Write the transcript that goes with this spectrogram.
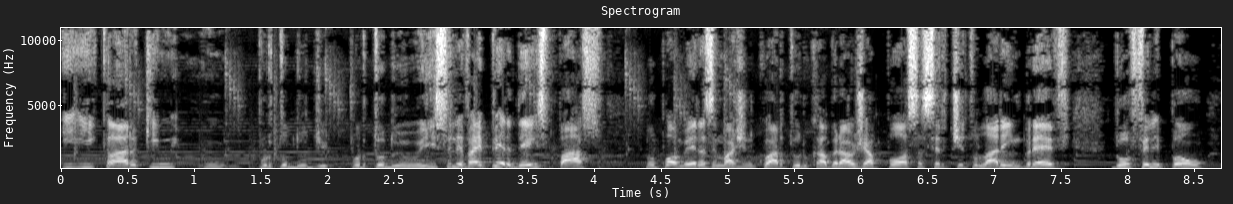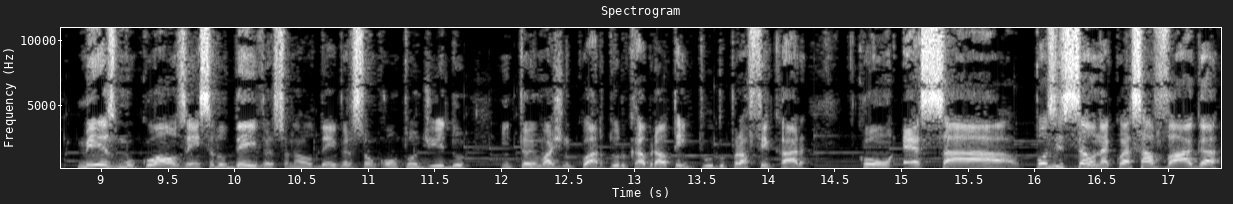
E, e claro que hum, por tudo, por tudo isso ele vai perder espaço no Palmeiras. Imagino que o Arthur Cabral já possa ser titular em breve do Felipão, mesmo com a ausência do Daverson, né? O Daverson contundido, então imagino que o Arthur Cabral tem tudo para ficar com essa posição, né, com essa vaga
